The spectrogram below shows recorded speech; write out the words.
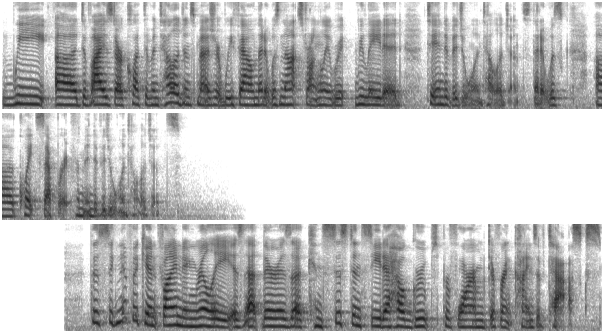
we uh, devised our collective intelligence measure, we found that it was not strongly re related to individual intelligence, that it was uh, quite separate from individual intelligence. The significant finding really is that there is a consistency to how groups perform different kinds of tasks.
